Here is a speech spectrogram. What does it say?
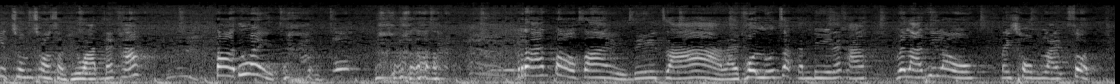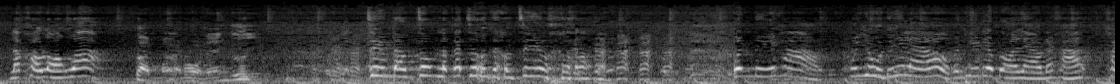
กิจชุมชนสันติวัฒน์นะคะ ต่อด้วย ร้านต่อไปดีจ้า หลายคนรู้จักกันดีนะคะ เวลาที่เราไปชมไลฟ์สด แล้วเขาร้องว่าสัมมาโรแดงเอ้ยจิ้มน้ำจุ่มแล้วก็จุ่มน้ำจิ้มวันนี้ค่ะมาอยู่นี่แล้วเป็นที่เรียบร้อยแล้วนะคะ ใคร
